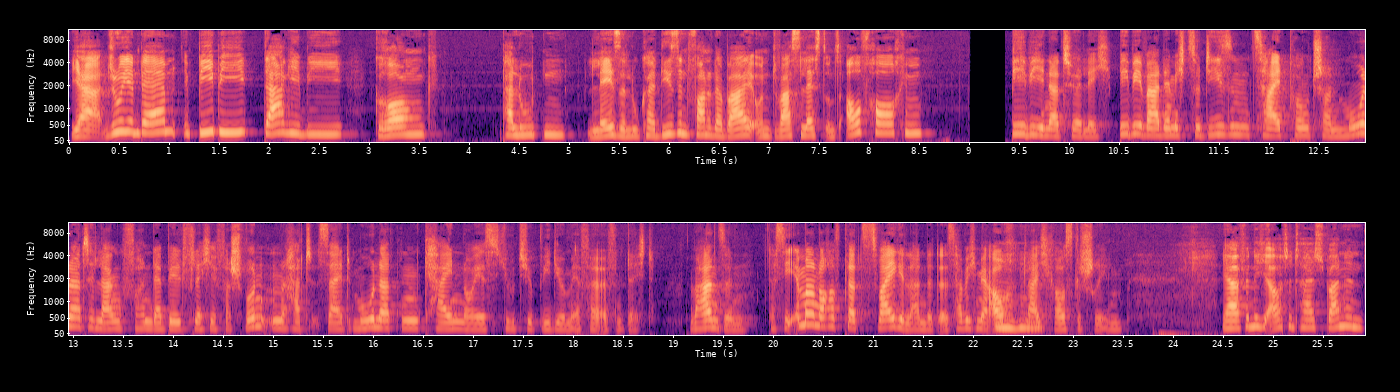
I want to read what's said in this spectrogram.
Ja, Julian Bam, Bibi, Dagibi, Gronk, Paluten, Laser Luca, die sind vorne dabei. Und was lässt uns aufhorchen? Bibi natürlich. Bibi war nämlich zu diesem Zeitpunkt schon monatelang von der Bildfläche verschwunden, hat seit Monaten kein neues YouTube-Video mehr veröffentlicht. Wahnsinn. Dass sie immer noch auf Platz 2 gelandet ist, habe ich mir auch mhm. gleich rausgeschrieben. Ja, finde ich auch total spannend.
